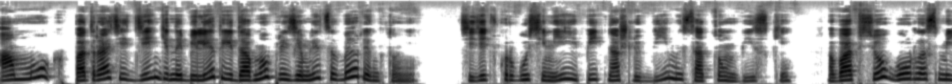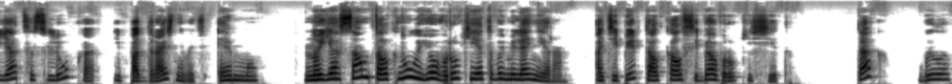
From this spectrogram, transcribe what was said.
А мог потратить деньги на билеты и давно приземлиться в Берлингтоне. Сидеть в кругу семьи и пить наш любимый с отцом виски. Во все горло смеяться с Люка и подразнивать Эмму. Но я сам толкнул ее в руки этого миллионера, а теперь толкал себя в руки Сид. Так было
